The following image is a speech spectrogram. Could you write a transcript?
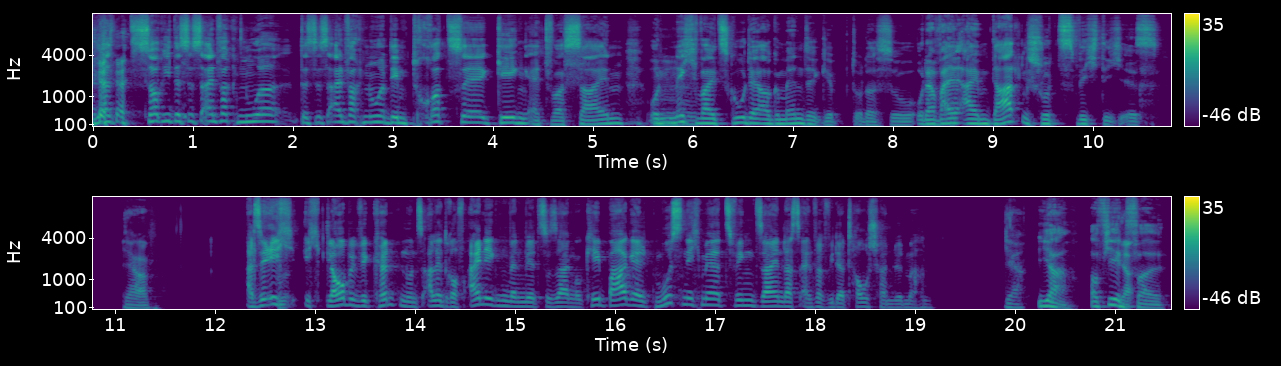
ja, sorry, das ist einfach nur, das ist einfach nur dem Trotze gegen etwas sein und Mhm. nicht, weil es gute Argumente gibt oder so. Oder weil einem Datenschutz wichtig ist. Ja, Also ich, ich glaube, wir könnten uns alle darauf einigen, wenn wir jetzt so sagen, okay, Bargeld muss nicht mehr zwingend sein, lass einfach wieder Tauschhandel machen. Ja. Ja, auf jeden Ja. Fall.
